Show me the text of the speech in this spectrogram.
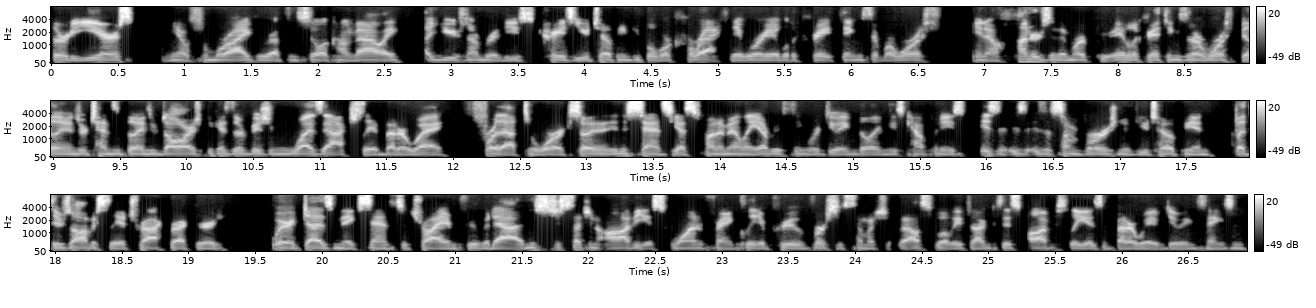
30 years, you know, from where I grew up in Silicon Valley, a huge number of these crazy utopian people were correct. They were able to create things that were worth, you know, hundreds of them were able to create things that are worth billions or tens of billions of dollars because their vision was actually a better way for that to work. So in a sense, yes, fundamentally everything we're doing building these companies is, is, is some version of utopian, but there's obviously a track record where it does make sense to try and prove it out. And this is just such an obvious one, frankly, to prove versus so much else what we've done, because this obviously is a better way of doing things. And,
